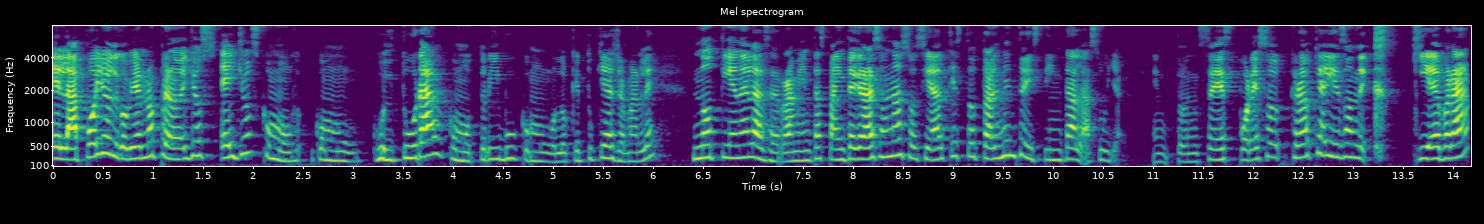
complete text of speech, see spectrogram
el apoyo del gobierno, pero ellos, ellos como, como cultura, como tribu, como lo que tú quieras llamarle, no tienen las herramientas para integrarse a una sociedad que es totalmente distinta a la suya. Entonces, por eso creo que ahí es donde quiebra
